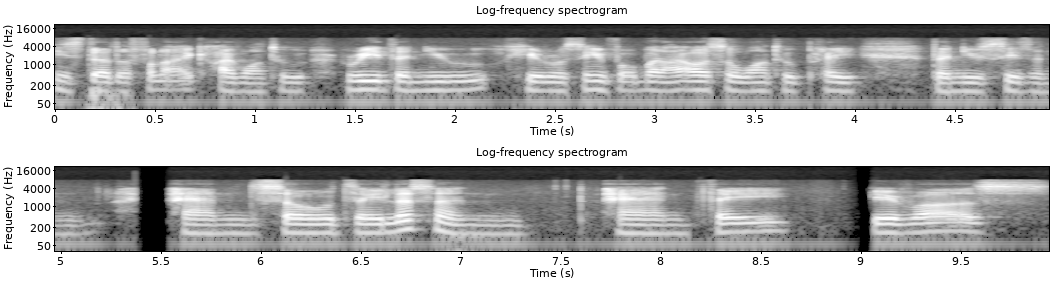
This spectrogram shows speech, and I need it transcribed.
instead of like I want to read the new heroes info, but I also want to play the new season and so they listened and they gave us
